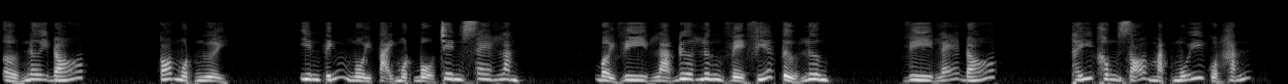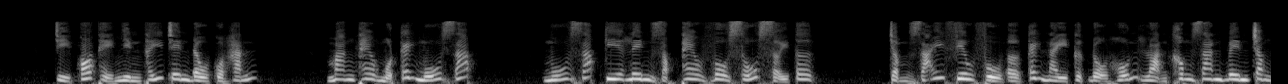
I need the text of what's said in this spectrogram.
Ở nơi đó. Có một người. Yên tĩnh ngồi tại một bộ trên xe lăn. Bởi vì là đưa lưng về phía tử lương. Vì lẽ đó. Thấy không rõ mặt mũi của hắn. Chỉ có thể nhìn thấy trên đầu của hắn. Mang theo một cái mũ giáp. Mũ giáp kia lên dọc theo vô số sợi tơ. chậm rãi phiêu phù ở cách này cực độ hỗn loạn không gian bên trong.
